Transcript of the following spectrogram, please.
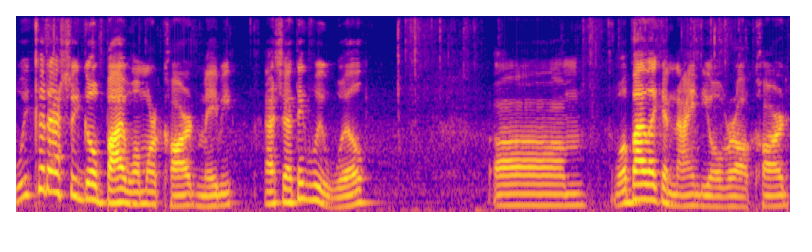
we could actually go buy one more card, maybe. Actually, I think we will. Um, we'll buy like a 90 overall card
